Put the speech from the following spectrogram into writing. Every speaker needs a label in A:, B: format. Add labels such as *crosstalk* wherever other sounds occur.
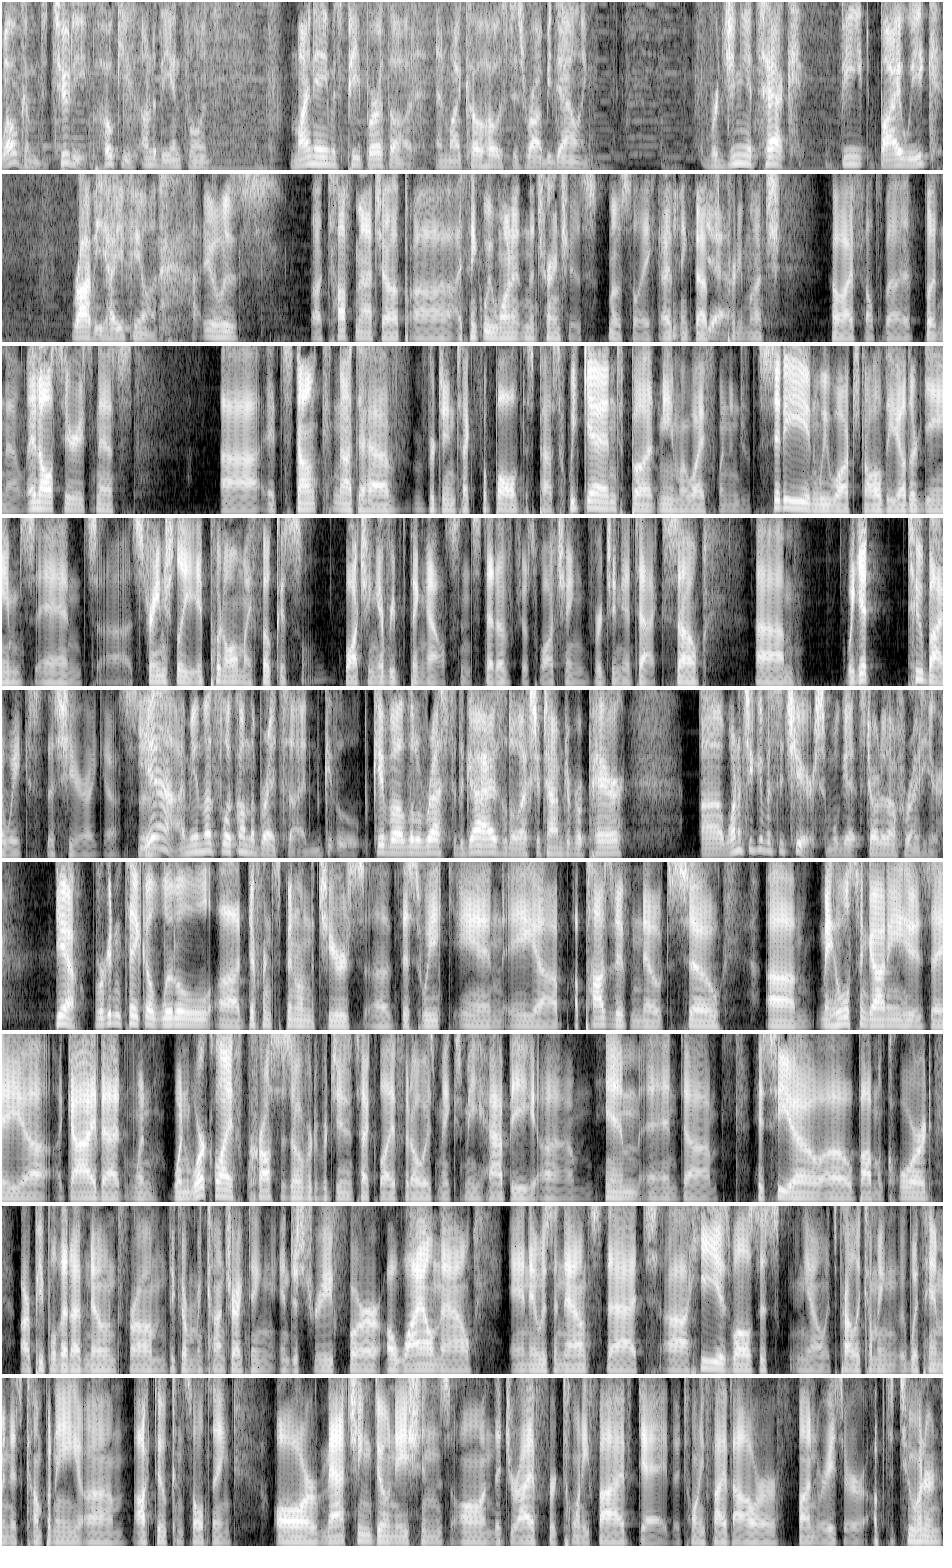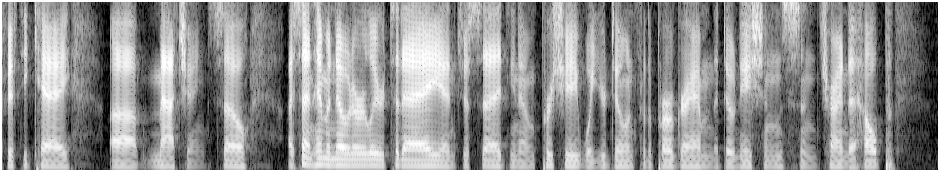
A: welcome to Two Deep Hokies Under the Influence. My name is Pete Berthaud, and my co host is Robbie Dowling. Virginia Tech beat bye week. Robbie, how you feeling? *laughs*
B: It was a tough matchup. Uh, I think we won it in the trenches mostly. I think that's
A: Yeah.
B: pretty much how I felt about it. But no, in all seriousness, uh, it stunk not to have Virginia Tech football this past weekend. But me and my wife went into the city and we watched all the other games. And uh, strangely, it put all my focus watching everything else instead of just watching Virginia Tech. So um, we get two bye weeks this year, I guess.
A: Yeah, I mean, let's look on the bright side. Give a little rest to the guys, a little extra time to prepare. Uh, why don't you give us a cheers and we'll get started off right here.
B: Yeah, we're going to take a little uh, different spin on the cheers uh, this week in a uh, a positive note. So, um, Mehul Sanghani is a uh, a guy that when when work life crosses over to Virginia Tech life, it always makes me happy. Um, him and um, his COO Bob McCord are people that I've known from the government contracting industry for a while now and it was announced that uh, he, as well as this, you know, it's probably coming with him and his company, um, Octo Consulting, are matching donations on the Drive for 25 day, the 25 hour fundraiser, up to 250k uh, matching. So I sent him a note earlier today and just said, you know, appreciate what you're doing for the program, the donations, and trying to help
